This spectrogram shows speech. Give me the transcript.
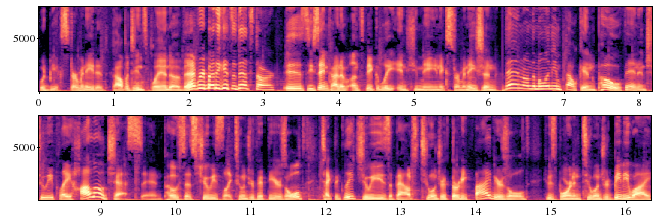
would be exterminated. Palpatine's plan of everybody gets a Death Star is the same kind of unspeakably inhumane extermination. Then on the Millennium Falcon, Poe, Finn, and Chewie play holochess, and Poe says Chewie's like 250 years old. Technically, Chewie's about 235 years old. He was born in 200 BBY,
